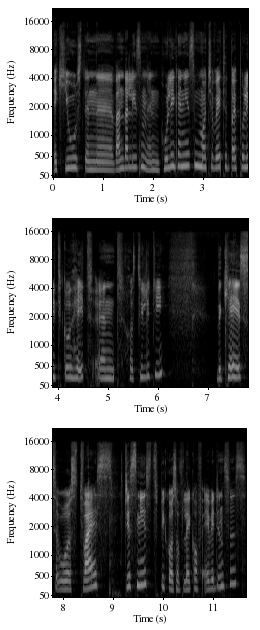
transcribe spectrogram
accused in uh, vandalism and hooliganism motivated by political hate and hostility. The case was twice dismissed because of lack of evidences,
